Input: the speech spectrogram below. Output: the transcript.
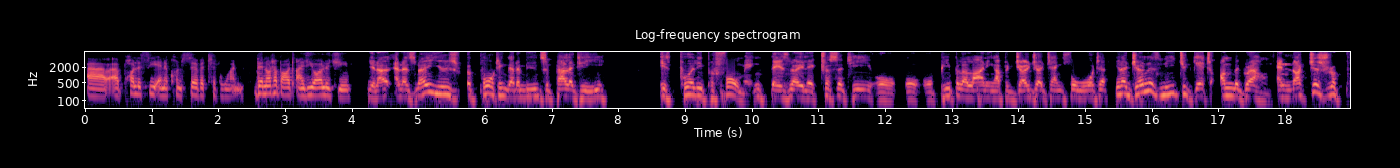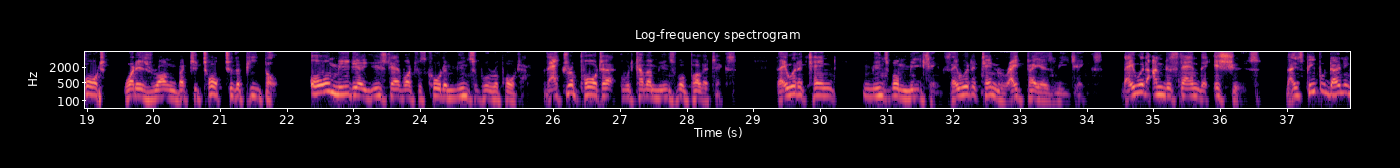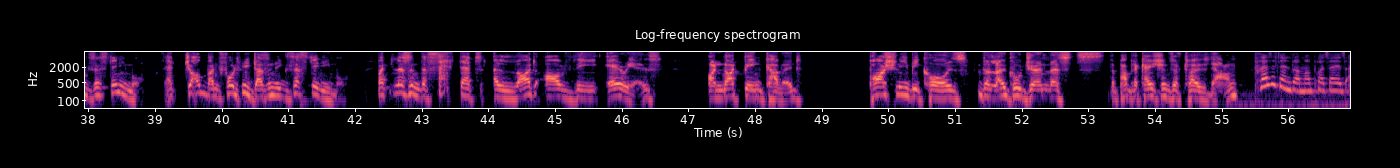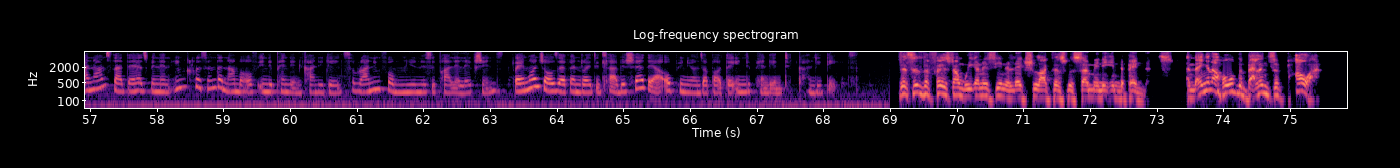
uh, policy and a conservative one. They're not about ideology. You know, and it's no use reporting that a municipality is poorly performing, there's no electricity or, or, or, people are lining up at JoJo tanks for water. You know, journalists need to get on the ground and not just report what is wrong, but to talk to the people. All media used to have what was called a municipal reporter. That reporter would cover municipal politics. They would attend municipal meetings. They would attend ratepayers meetings. They would understand the issues those people don't exist anymore. That job, unfortunately, doesn't exist anymore. But listen, the fact that a lot of the areas are not being covered, partially because the local journalists, the publications have closed down, President Ramaphosa has announced that there has been an increase in the number of independent candidates running for municipal elections. Raymond Joseph and Redi Tlhabi share their opinions about the independent candidates. This is the first time we're going to see an election like this with so many independents. And they're going to hold the balance of power.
